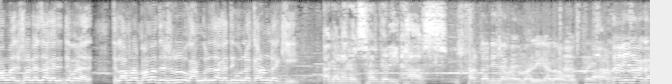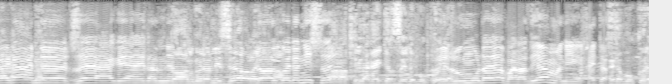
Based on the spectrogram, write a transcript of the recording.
বাংলাদেশ সরকার জায়গা দিতে পারে তাহলে আমরা বাংলাদেশের লোক আঙ্গুরে জায়গা দিব না কারণটা কি? সরকারি খাস। সরকারি জায়গায়। মালিকানা অবস্থায়। সরকারি জায়গা এটা যে আগে দল করে নিছে দল কইরা নিছে। ভাড়া তুলে খাইতেছে এটা বুক করে। রুম উঠায় ভাড়া দিয়া মানে খাইতেছে। এটা বুক করে।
